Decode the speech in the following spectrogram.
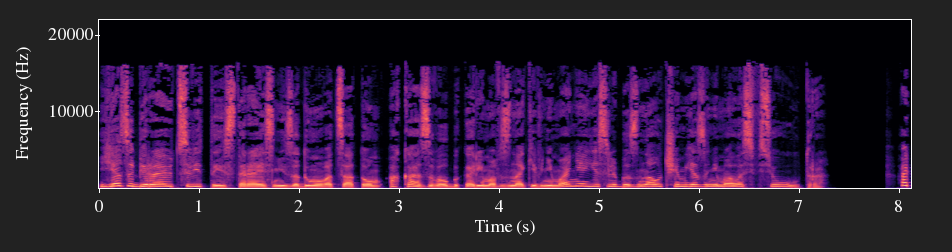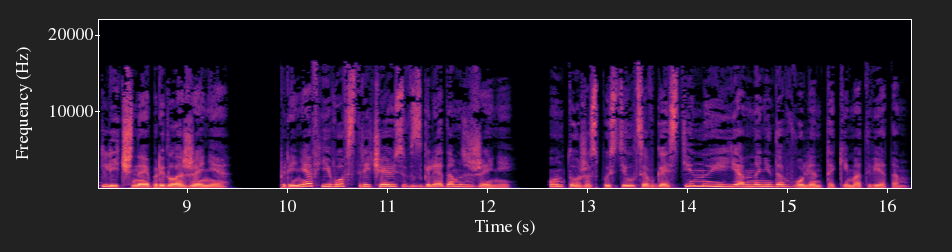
Я забираю цветы, стараясь не задумываться о том, оказывал бы Каримов знаки внимания, если бы знал, чем я занималась все утро. Отличное предложение. Приняв его, встречаюсь взглядом с Женей. Он тоже спустился в гостиную и явно недоволен таким ответом.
